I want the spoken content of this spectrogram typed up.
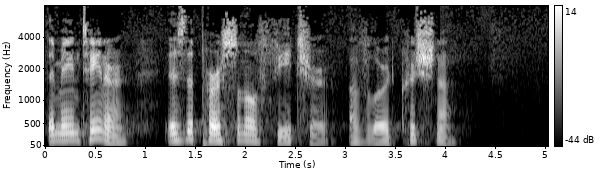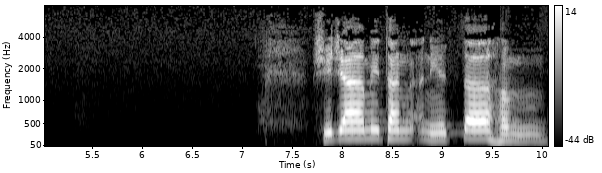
the maintainer, is the personal feature of Lord Krishna. Shijamitan anyuktaham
